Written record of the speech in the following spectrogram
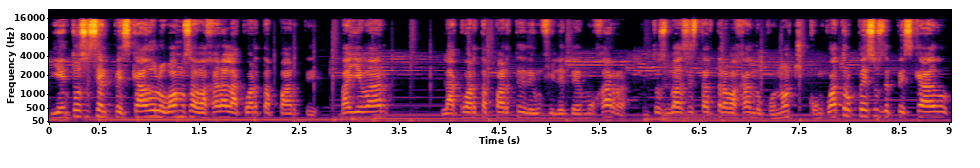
y entonces el pescado lo vamos a bajar a la cuarta parte. Va a llevar la cuarta parte de un filete de mojarra. Entonces vas a estar trabajando con, ocho, con 4 pesos de pescado,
